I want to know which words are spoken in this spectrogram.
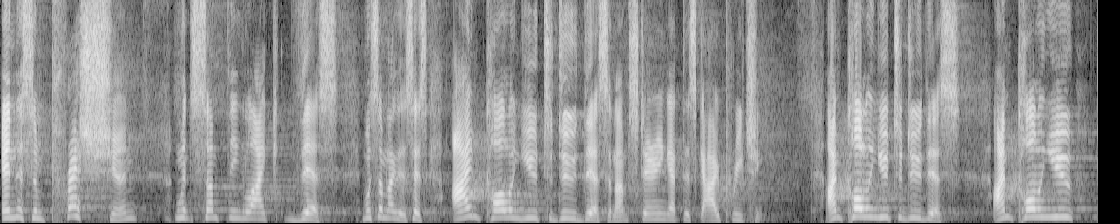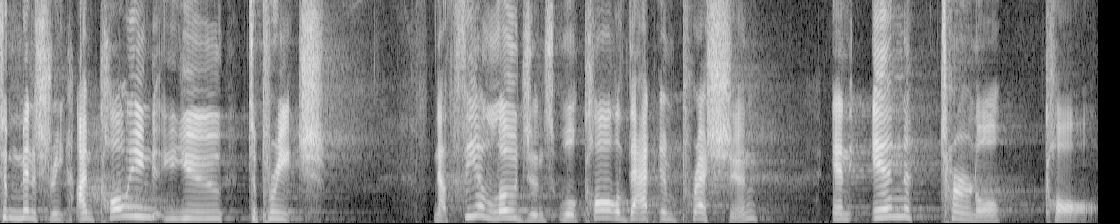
And this impression went something like this. It went something like this. It says, I'm calling you to do this. And I'm staring at this guy preaching. I'm calling you to do this. I'm calling you to ministry. I'm calling you to preach. Now, theologians will call that impression an internal call,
